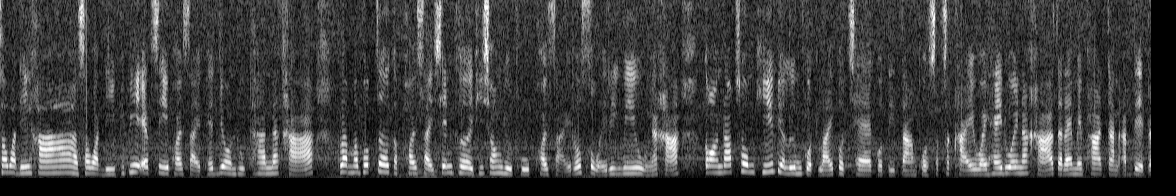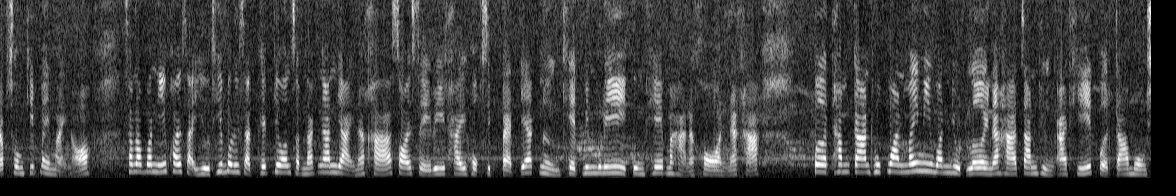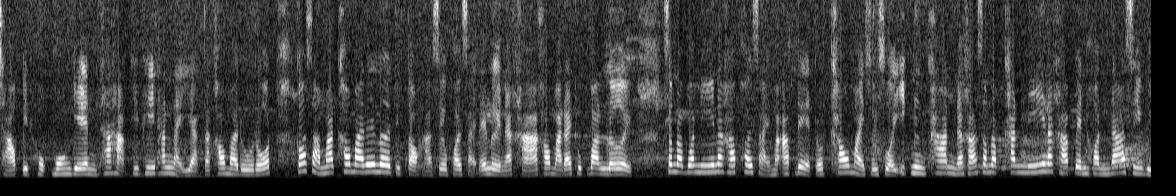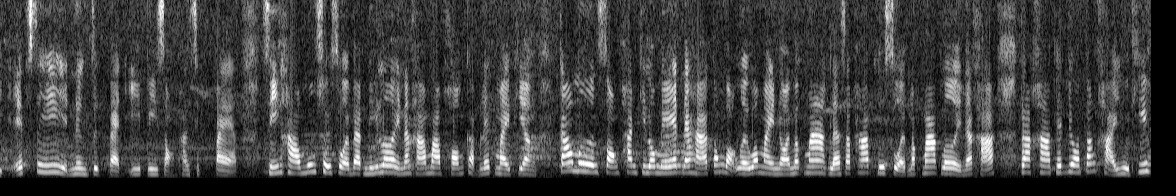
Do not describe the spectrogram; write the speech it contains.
สวัสดีค่ะ สวัสดีพี่พี่ๆ FC พลอยใสเพชรยนต์ทุกท่านนะคะ กลับมาพบเจอกับพลอยใสเช่นเคยที่ช่อง YouTube พลอยใสรถสวยรีวิวนะคะ ก่อนรับชมคลิปอย่าลืมกดไลค์กดแชร์กดติดตามกด Subscribe ไว้ให้ด้วยนะคะ จะได้ไม่พลาดการอัปเดตรับชมคลิปใหม่ๆเนาะสำหรับวันนี้พลอยใสอยู่ที่บริษัทเพชรยนต์สำนักงานใหญ่นะคะ ซอยเสรีไทย 68 แยก 1 เขตมินบุรี กรุงเทพมหานครนะคะ เปิดทำการทุกวันไม่มีวันหยุดเลยนะคะ จันถึงอาทิตย์เปิด 9 โมงเช้าปิด 6 โมงเย็น ถ้าหากพี่ๆท่านไหนอยากจะเข้ามาดูรถ ก็สามารถเข้ามาได้เลยติดต่อหาเซลล์พลอยใสได้เลยนะคะ เข้ามาได้ทุกวันเลยสำหรับวันนี้นะคะพลอยใสมาอัปเดตรถเข้าใหม่สวยๆ อีกหนึ่งคันนะคะสำหรับคันนี้นะคะเป็น Honda Civic FC 1.8e ปี 2018 สีขาวมุ้งสวยๆ แบบนี้เลยนะคะ มาพร้อมกับเลขไมล์เพียง 92,000 กิโลเมตรนะคะ ต้องบอกเลยว่าไม่น้อยมากๆ และสภาพคือสวยมากๆเลยนะคะ ราคาเพชรยนต์ตั้งขายอยู่ที่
